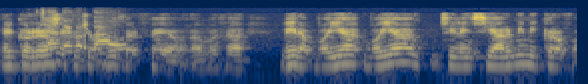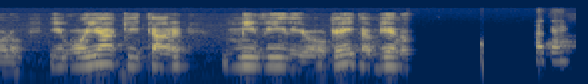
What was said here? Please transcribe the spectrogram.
El correo se escuchó súper feo. Vamos a. Mira, voy a, voy a silenciar mi micrófono y voy a quitar mi vídeo, ¿ok? También. Ok.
